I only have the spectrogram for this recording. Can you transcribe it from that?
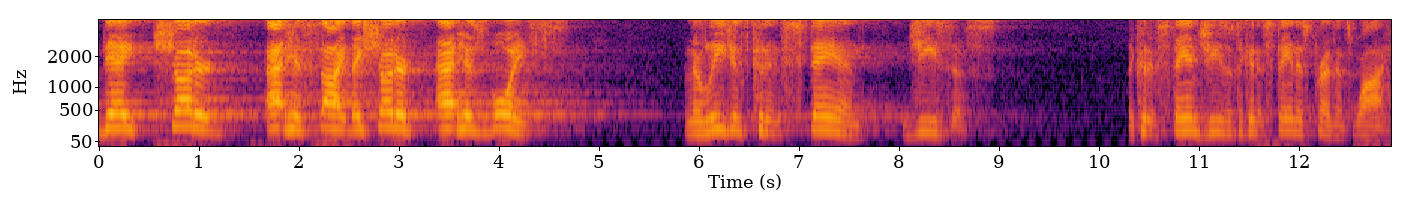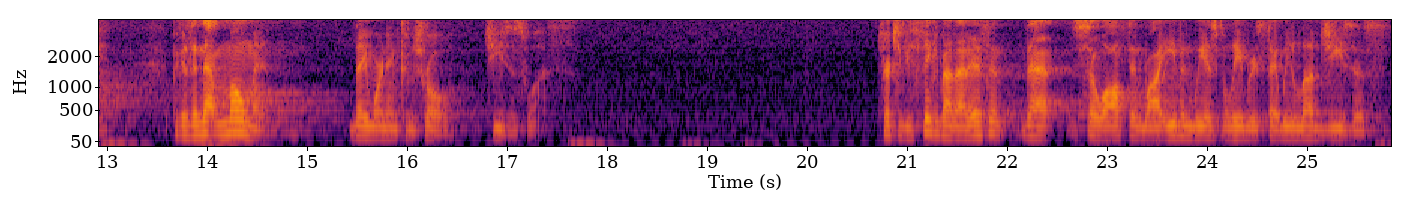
They shuddered at his sight, they shuddered at his voice. And their legions couldn't stand Jesus. They couldn't stand Jesus. They couldn't stand his presence. Why? Because in that moment, they weren't in control. Jesus was. Church, if you think about that, isn't that so often why even we as believers say we love Jesus,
